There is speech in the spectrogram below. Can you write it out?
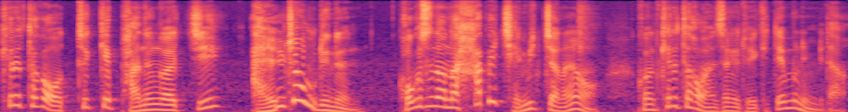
캐릭터가 어떻게 반응할지 알죠 우리는. 거기서 나오는 합이 재밌잖아요. 그건 캐릭터가 완성이 되어 있기 때문입니다.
